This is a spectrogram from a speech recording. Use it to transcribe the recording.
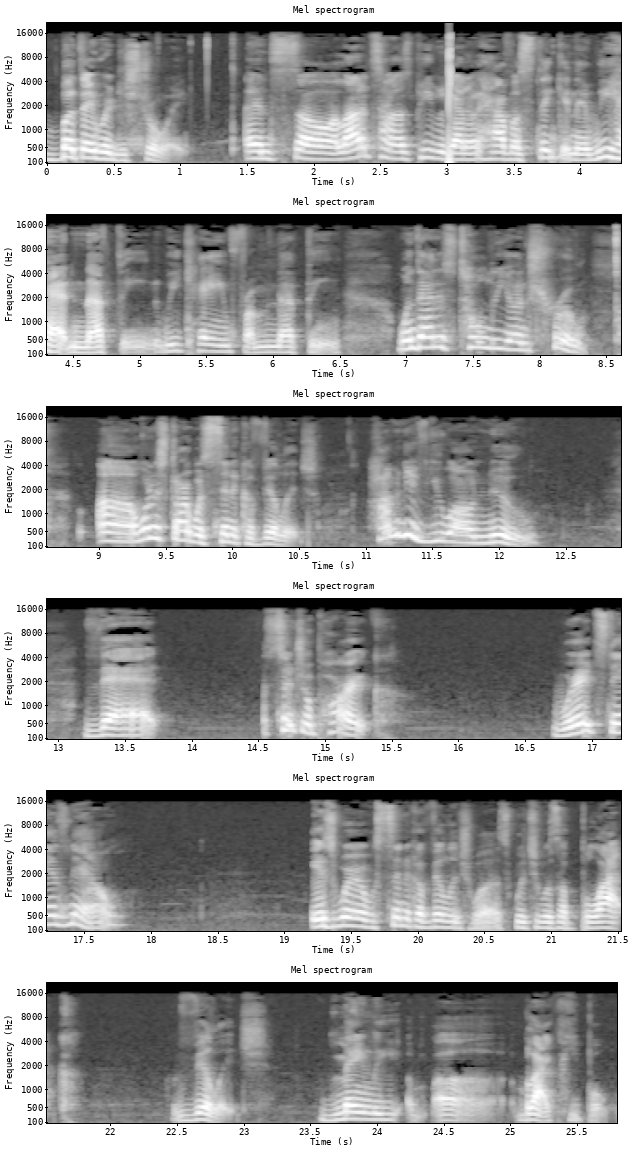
but they were destroyed. And so a lot of times people got to have us thinking that we had nothing, we came from nothing, when that is totally untrue. Uh, I want to start with Seneca Village. How many of you all knew that Central Park, where it stands now, is where Seneca Village was, which was a black village, mainly uh, black people.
